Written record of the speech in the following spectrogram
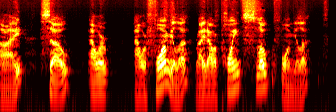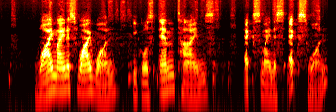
All right. So our our formula, right? Our point slope formula, y minus y1 equals m times x minus x1,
